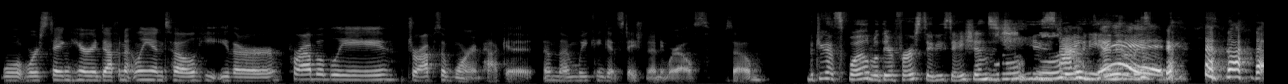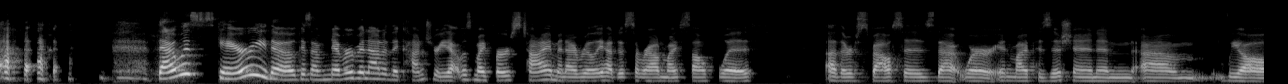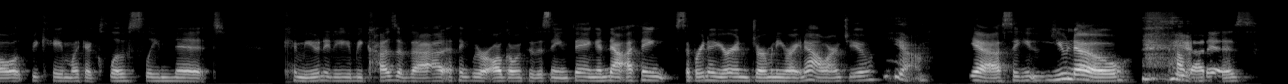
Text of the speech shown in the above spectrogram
we we're staying here indefinitely until he either probably drops a warrant packet, and then we can get stationed anywhere else. So but you got spoiled with your first duty stations. Jeez, I did. That was scary though, because I've never been out of the country. That was my first time, and I really had to surround myself with other spouses that were in my position, and um, we all became like a closely knit community because of that. I think we were all going through the same thing, and now I think Sabrina, you're in Germany right now, aren't you? Yeah. Yeah, so you you know how yeah. that is.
